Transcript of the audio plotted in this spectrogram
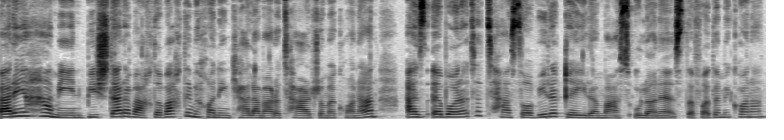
برای همین بیشتر وقتا وقتی می‌خوان این کلمه رو ترجمه کنن از عبارت تصاویر غیر مسئولانه استفاده می‌کنن.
